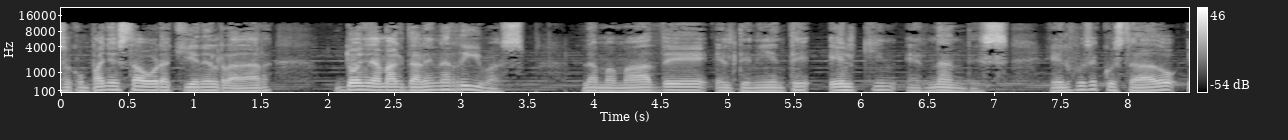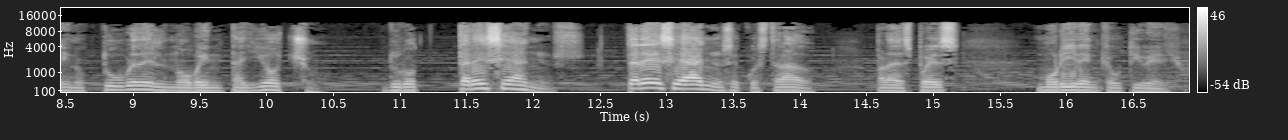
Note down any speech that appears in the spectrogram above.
Nos acompaña esta hora aquí en el radar doña Magdalena Rivas, la mamá del el teniente Elkin Hernández. Él fue secuestrado en octubre del 98. Duró 13 años, 13 años secuestrado, para después morir en cautiverio.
